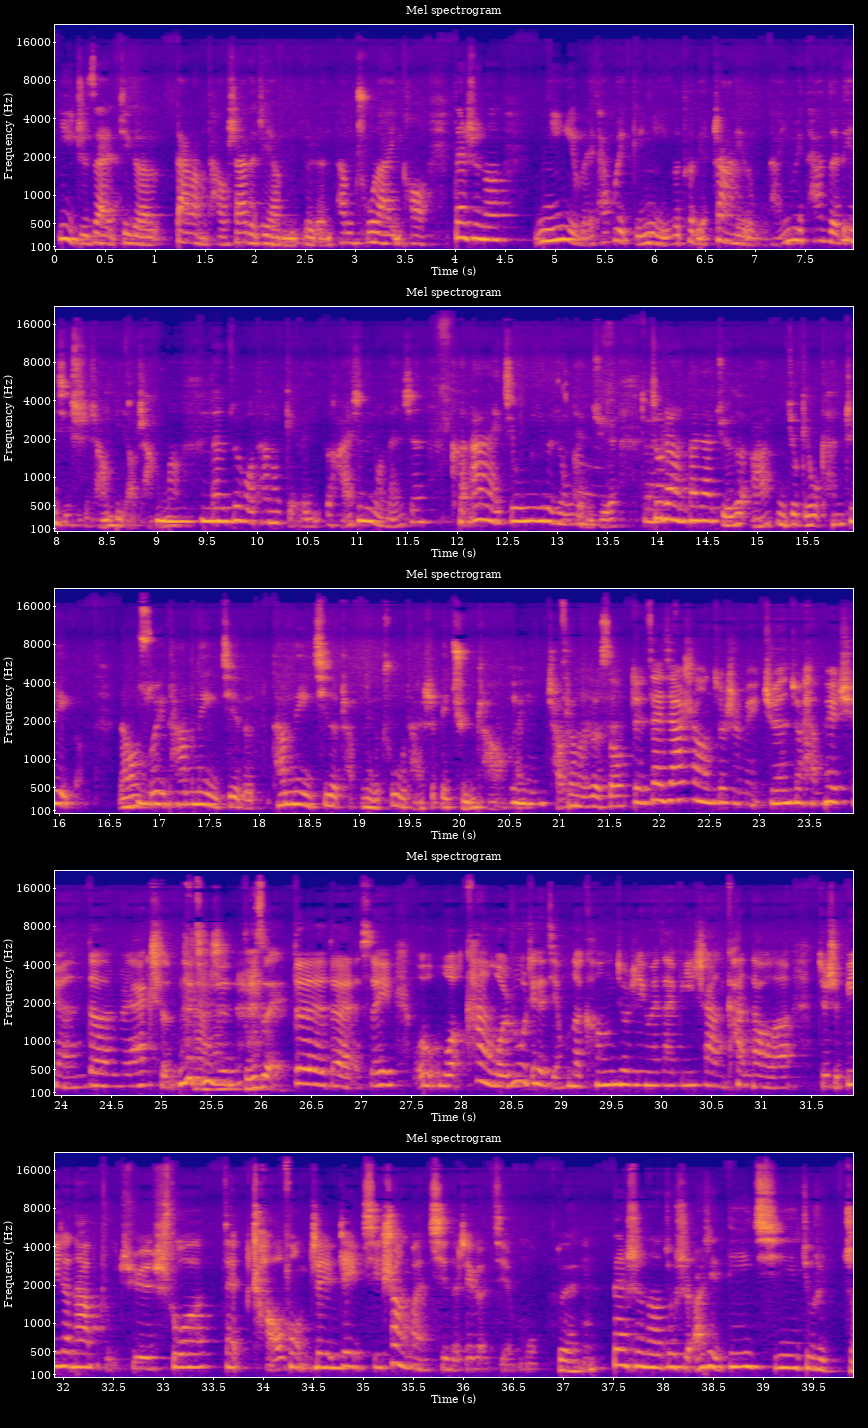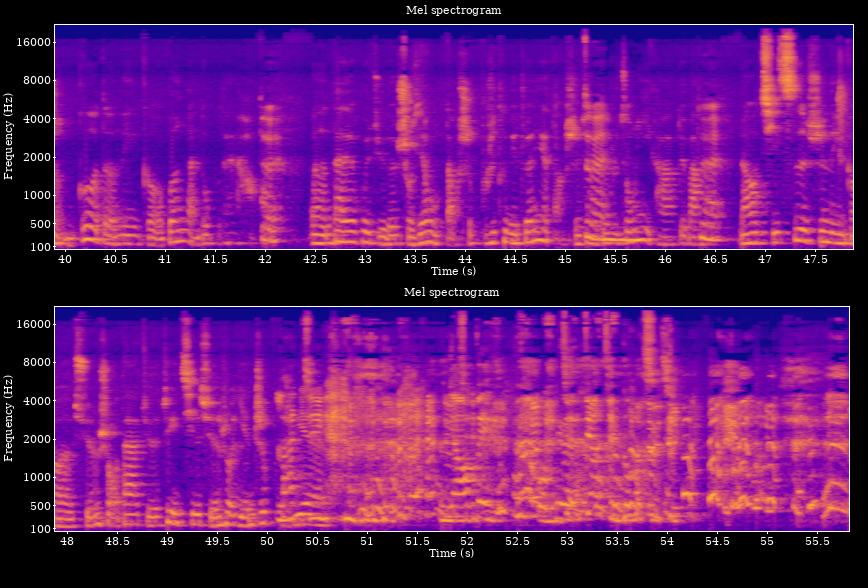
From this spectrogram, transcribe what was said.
一直在这个大浪淘沙的这样的一个人。他们出来以后，但是呢，你以为他会给你一个特别炸裂的舞台，因为他的练习时长比较长嘛，嗯但是最后他们给了一个还是那种男生可爱啾咪的这种感觉，对就让大家觉得啊，你就给我看这个。然后，所以他们那一届的，他们那一期的潮那个初舞台是被群嘲，还嗯炒上了热搜。对，再加上就是美娟，就韩佩泉的 reaction，那就是。啊堵嘴，对对对，所以我我看我入这个节目的坑，就是因为在 B 站看到了，就是 B 站的 UP 主去说在嘲讽这这一期上半期的这个节目，对嗯。但是呢，就是而且第一期就是整个的那个观感都不太好。对。嗯，大家会觉得，首先我们导师不是特别专业导师，对都是综艺咖，对吧？对。然后其次是那个选手，大家觉得这一期的选手颜值普遍，，你要被我们这个掉进公司去。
